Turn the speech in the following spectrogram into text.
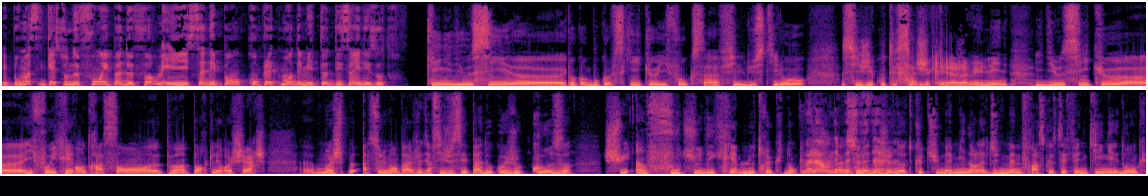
Et pour moi, c'est une question de fond et pas de forme et ça dépend complètement des méthodes des uns et des autres. King il dit aussi, euh, un peu comme Bukowski, qu'il faut que ça file du stylo. Si j'écoutais ça, j'écrirais jamais une ligne. Il dit aussi que euh, il faut écrire en traçant, euh, peu importe les recherches. moi, je peux absolument pas. Je veux dire, si je sais pas de quoi je cause, je suis infoutu d'écrire le truc. Donc, voilà, on est pas cela dit, je note que tu m'as mis dans la une même phrase que Stephen King, et donc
